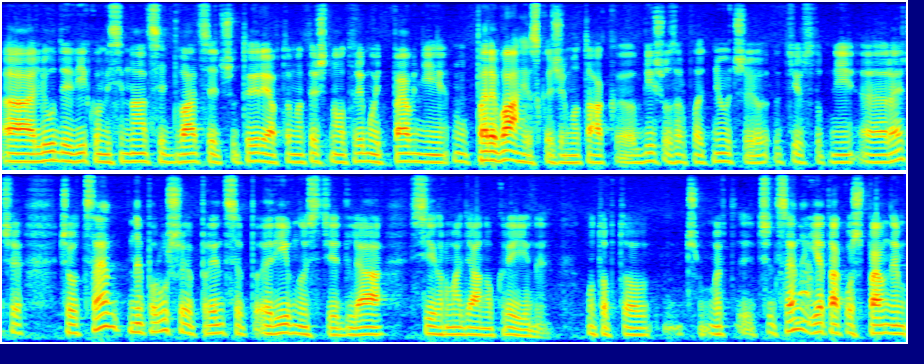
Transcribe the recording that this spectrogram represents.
е, люди віком 18-24 автоматично отримують певні ну, переваги, скажімо так, е, більшу зарплатню чи ті вступні е, речі, чи це не порушує принцип рівності для всіх громадян України? Ну тобто, чи, це не є також певним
